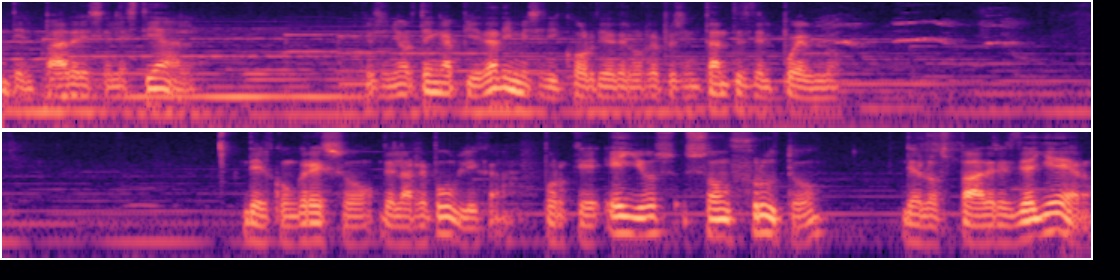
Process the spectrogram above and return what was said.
del Padre Celestial. Que el Señor tenga piedad y misericordia de los representantes del pueblo, del Congreso de la República, porque ellos son fruto de los padres de ayer.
